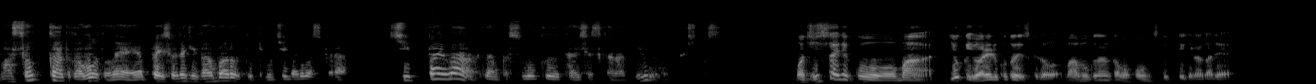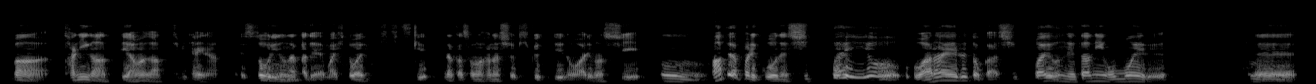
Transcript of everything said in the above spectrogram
まあそっかとか思うとね、やっぱりそれだけ頑張ろうという気持ちになりますから、失敗はなんかすごく大切かなというふうに思ったりします。まあ実際でこう、まあよく言われることですけど、まあ僕なんかも本を作っていく中で、まあ谷があって山があってみたいなストーリーの中で、まあ人は引きつけ、なんかその話を聞くっていうのはありますし、うん。あとやっぱりこうね、失敗を笑えるとか、失敗をネタに思える、えー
